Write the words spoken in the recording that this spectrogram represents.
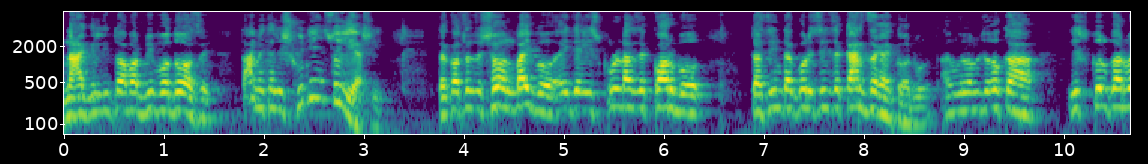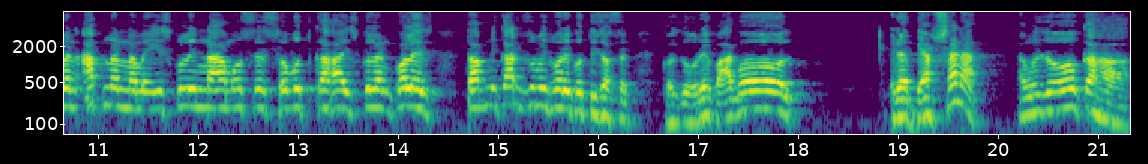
না গেলে তো আবার বিপদও আছে। তা আমি খালি শুনে চলে আসি। তা কথা যে, শোন বাইবো এই যে স্কুলটা যে করব, তা চিন্তা করেছি যে কার জায়গায় করব? আমি বললাম যে, ও কাহা? স্কুল করবেন, আপনার নামে স্কুলের নাম হচ্ছে সবুজ কাহা স্কুল অ্যান্ড কলেজ। তা আপনি কার জমির পরে করতে চাচ্ছেন? কই ওরে পাগল! এটা ব্যবসা না? আমি বলছি, ও কাহা,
